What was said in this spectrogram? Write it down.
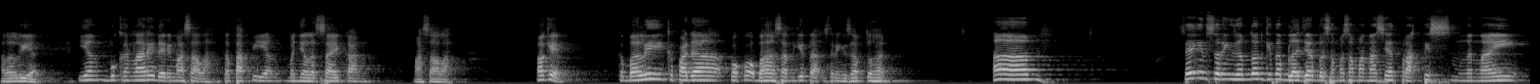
Haleluya yang bukan lari dari masalah, tetapi yang menyelesaikan masalah. Oke, kembali kepada pokok bahasan kita sering zam Tuhan. Um, saya ingin sering Tuhan kita belajar bersama-sama nasihat praktis mengenai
